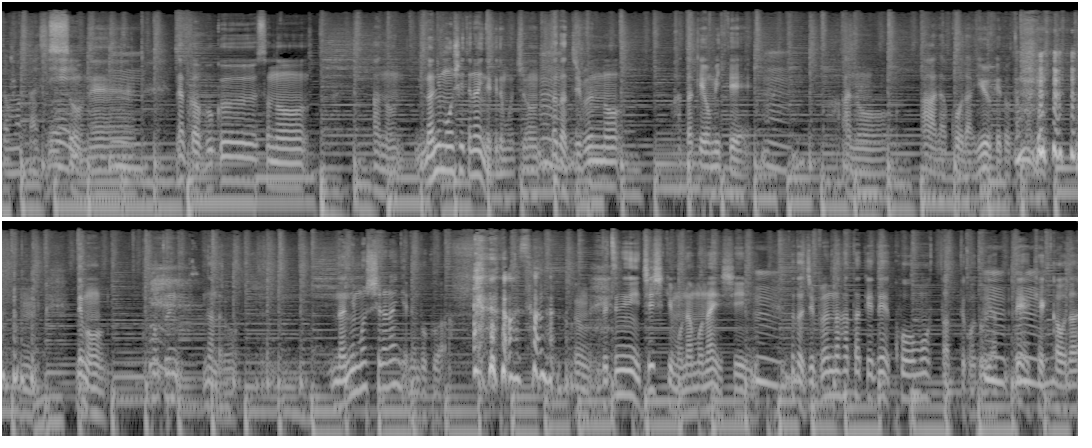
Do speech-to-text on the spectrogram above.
と思ったし。そうね。なんか僕そのあの何も教えてないんだけどもちろん、うん。ただ自分の畑を見てうん、あのああだこうだ言うけどたまに、うん、でも本当になんだろう。何も知らないんだよね僕は、そうなの？うん、別に知識も何もないし、うん。ただ自分の畑でこう思ったってことをやって、うんうん。結果をだ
